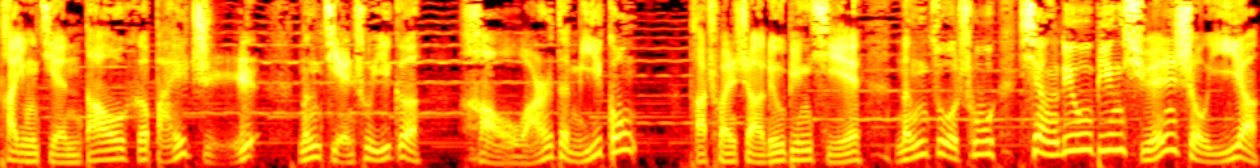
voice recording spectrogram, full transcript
他用剪刀和白纸能剪出一个好玩的迷宫。他穿上溜冰鞋，能做出像溜冰选手一样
